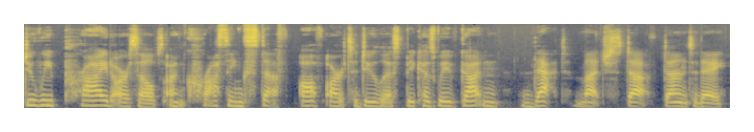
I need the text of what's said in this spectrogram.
Do we pride ourselves on crossing stuff off our to do list because we've gotten that much stuff done today?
